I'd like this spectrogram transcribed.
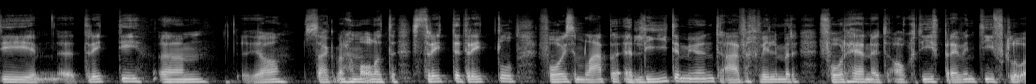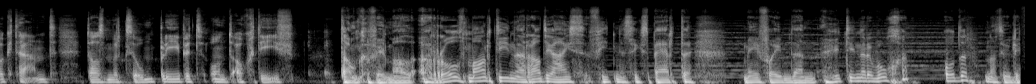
die äh, dritte ähm, ja, sagen wir mal, das dritte Drittel von unserem Leben erleiden müssen, einfach weil wir vorher nicht aktiv präventiv geschaut haben, dass wir gesund bleiben und aktiv. Danke vielmals. Rolf Martin, Radio 1 Fitness-Experte. Mehr von ihm dann heute in einer Woche oder natürlich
